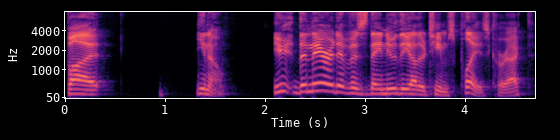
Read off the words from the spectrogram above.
but you know, the narrative is they knew the other team's plays, correct?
